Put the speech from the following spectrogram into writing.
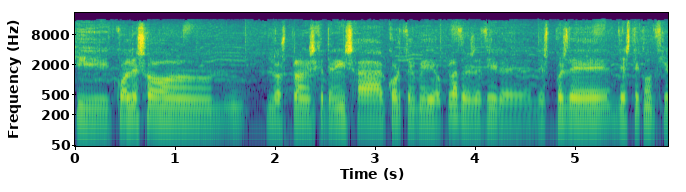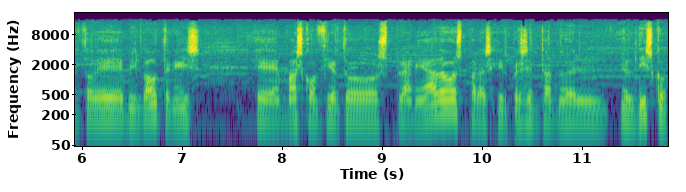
¿Y cuáles son los planes que tenéis a corto y medio plazo? Es decir, eh, después de, de este concierto de Bilbao, ¿tenéis eh, más conciertos planeados para seguir presentando el, el disco?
